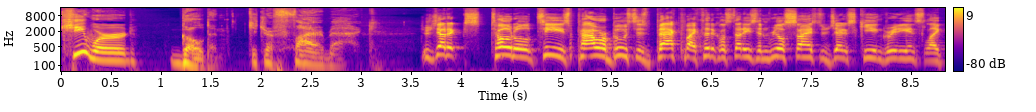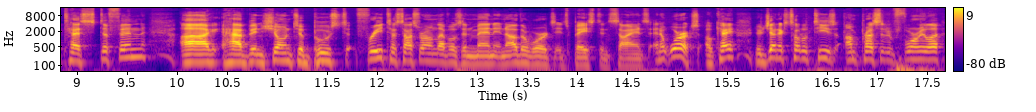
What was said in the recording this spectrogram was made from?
keyword golden. Get your fire back. Nugenix Total T's Power Boost is backed by clinical studies and real science. Nugenix key ingredients like testofen uh, have been shown to boost free testosterone levels in men. In other words, it's based in science and it works, okay? Nugenix Total T's unprecedented formula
